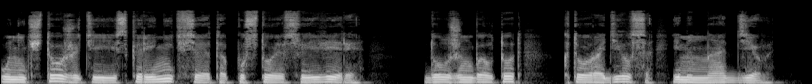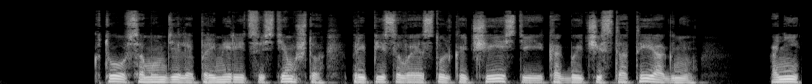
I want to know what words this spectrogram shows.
Уничтожить и искоренить все это пустое суеверие должен был тот, кто родился именно от девы. Кто в самом деле примирится с тем, что, приписывая столько чести и как бы чистоты огню, они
